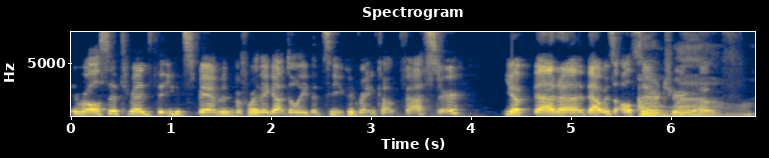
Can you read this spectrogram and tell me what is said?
There were also threads that you could spam in before they got deleted, so you could rank up faster. Yep, that uh, that was also Oh, true of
